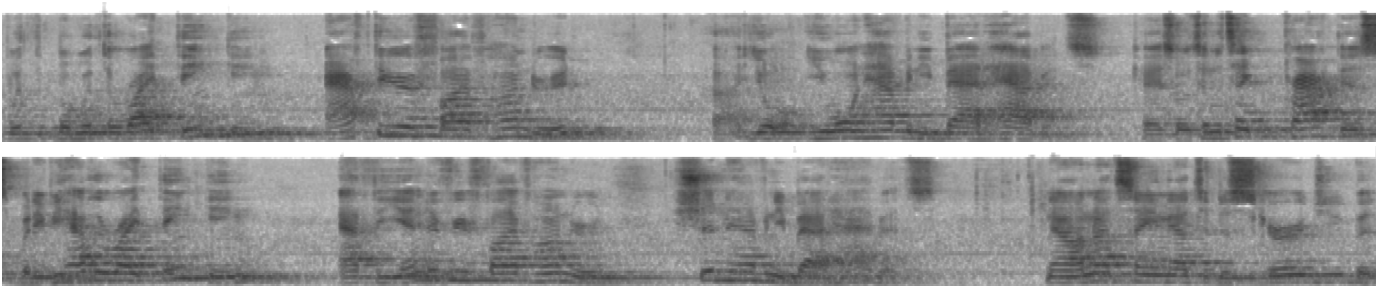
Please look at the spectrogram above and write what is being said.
with but with the right thinking, after you're 500, uh, you'll you won't have any bad habits. Okay, so it's going to take practice. But if you have the right thinking, at the end of your 500, you shouldn't have any bad habits. Now, I'm not saying that to discourage you, but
